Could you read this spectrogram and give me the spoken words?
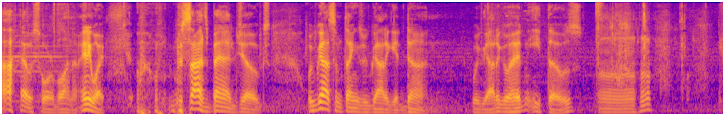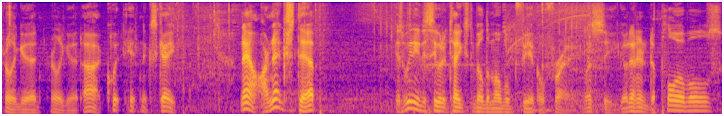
ah, that was horrible. I know. Anyway, besides bad jokes, we've got some things we've got to get done. We've got to go ahead and eat those. Mm-hmm. It's really good, really good. All right, quit hitting escape. Now, our next step is we need to see what it takes to build a mobile vehicle frame. Let's see. Go down here to deployables.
